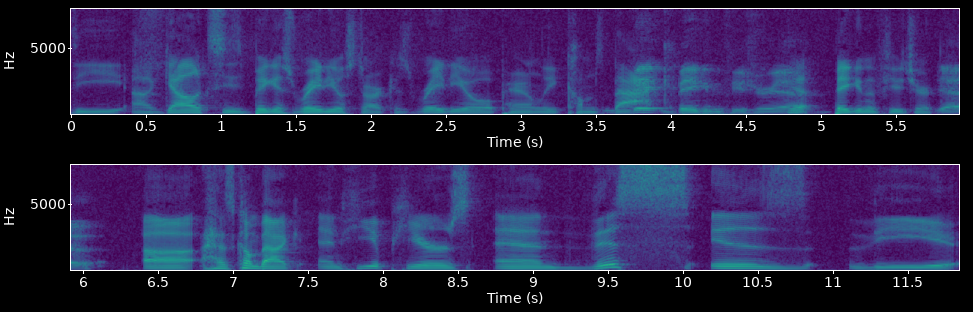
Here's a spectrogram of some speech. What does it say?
the uh, galaxy's biggest radio star, because radio apparently comes back. Big, big in the future. Yeah. yeah, big in the future. Yeah. uh, has come back and he appears, and this is the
